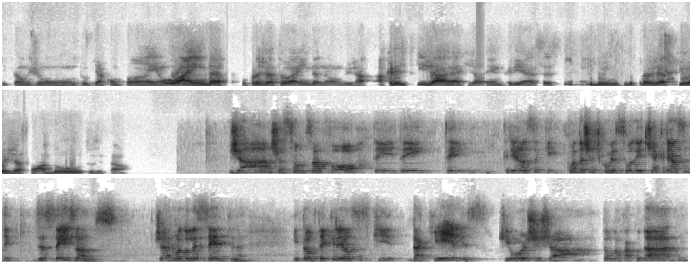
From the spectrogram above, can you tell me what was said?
que estão junto, que acompanham, ou ainda o projeto ainda não, já, acredito que já, né? Que já tem crianças que do início do projeto que hoje já são adultos e tal. Já, já somos avó, tem, tem, tem criança que, quando a gente começou ali, tinha criança de 16 anos, já era um adolescente, né? Então, tem crianças que, daqueles que hoje já estão na faculdade,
